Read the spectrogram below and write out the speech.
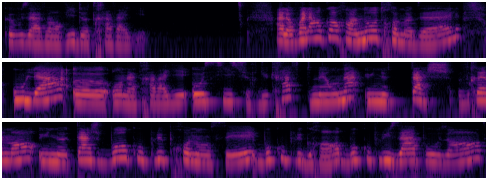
que vous avez envie de travailler. Alors voilà encore un autre modèle où là, euh, on a travaillé aussi sur du craft, mais on a une tâche, vraiment une tâche beaucoup plus prononcée, beaucoup plus grande, beaucoup plus imposante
